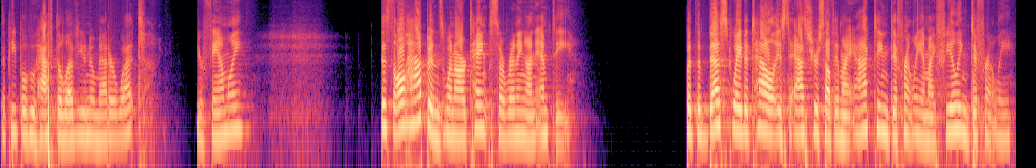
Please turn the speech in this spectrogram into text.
the people who have to love you no matter what, your family. This all happens when our tanks are running on empty. But the best way to tell is to ask yourself Am I acting differently? Am I feeling differently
